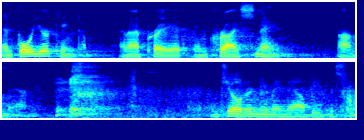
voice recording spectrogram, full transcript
and for your kingdom. And I pray it in Christ's name. Amen. And children, you may now be dismissed.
